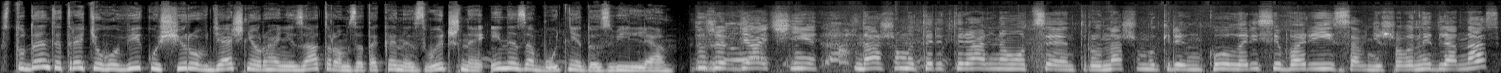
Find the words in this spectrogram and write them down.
Студенти третього віку щиро вдячні організаторам за таке незвичне і незабутнє дозвілля. Дуже вдячні нашому територіальному центру, нашому керівнику Ларісі Борисовні, що вони для нас,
